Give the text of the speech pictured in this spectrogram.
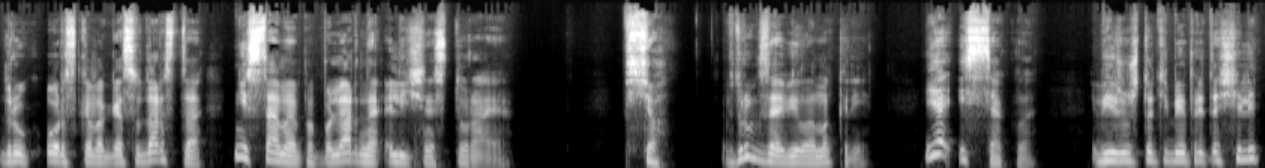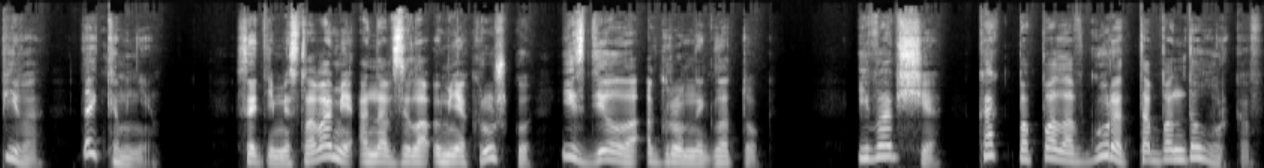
Друг Орского государства не самая популярная личность Турая. «Все», — вдруг заявила Макри. «Я иссякла. Вижу, что тебе притащили пиво. дай ко мне». С этими словами она взяла у меня кружку и сделала огромный глоток. «И вообще, как попала в город та банда орков?»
